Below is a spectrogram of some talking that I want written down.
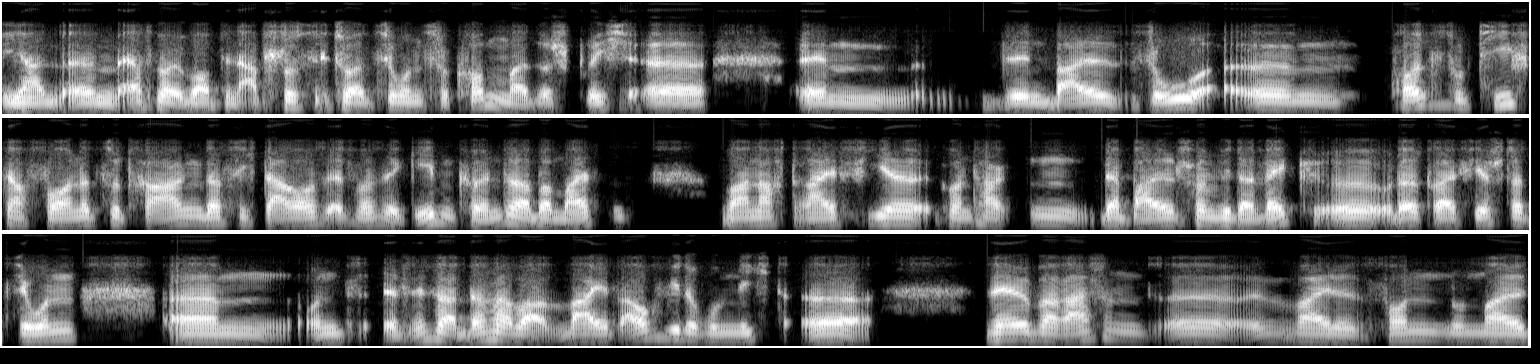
Ja, ähm, erstmal überhaupt in Abschlusssituationen zu kommen. Also sprich, äh, ähm, den Ball so ähm, konstruktiv nach vorne zu tragen, dass sich daraus etwas ergeben könnte. Aber meistens war nach drei, vier Kontakten der Ball schon wieder weg äh, oder drei, vier Stationen. Ähm, und es ist das aber war jetzt auch wiederum nicht äh, sehr überraschend, äh, weil Son nun mal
